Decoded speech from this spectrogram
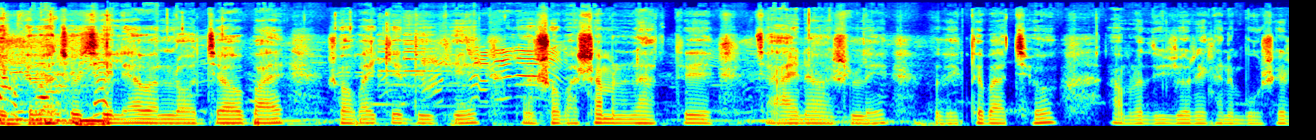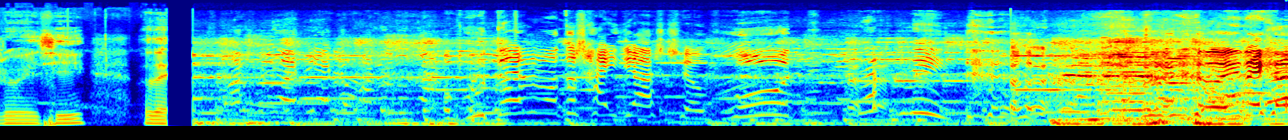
দেখতে পাচ্ছ ছেলে আবার লজ্জাও পায়। সবাইকে দেখে মানে সবার সামনে নাচতে চায় না আসলে। তো দেখতে পাচ্ছ আমরা দুইজন এখানে বসে রয়েছি। তো দেখ- ও ভূতের মতো সাইজে আসছে ভূত। ওই দেখো।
